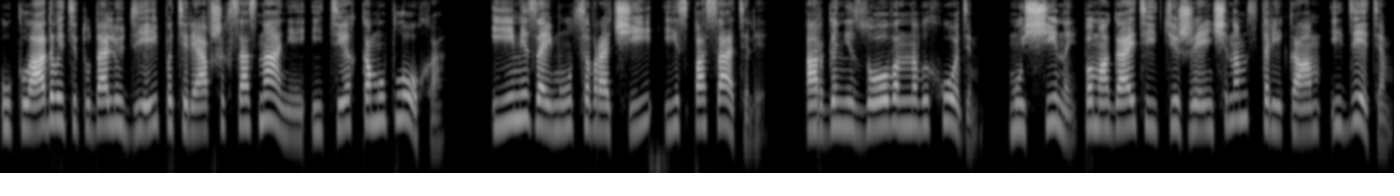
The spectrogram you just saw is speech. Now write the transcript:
Укладывайте туда людей, потерявших сознание, и тех, кому плохо. Ими займутся врачи и спасатели. Организованно выходим. Мужчины, помогайте идти женщинам, старикам и детям.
